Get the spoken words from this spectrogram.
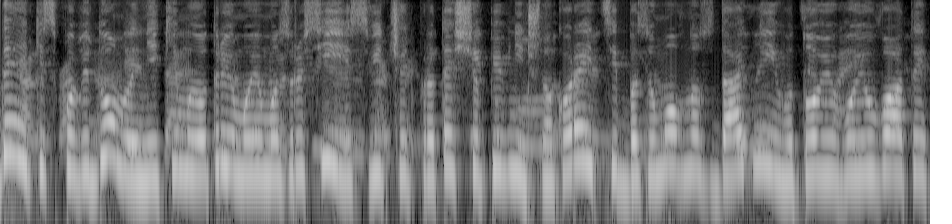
Деякі з повідомлень, які ми отримуємо з Росії, свідчать про те, що північнокорейці безумовно здатні і готові воювати,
